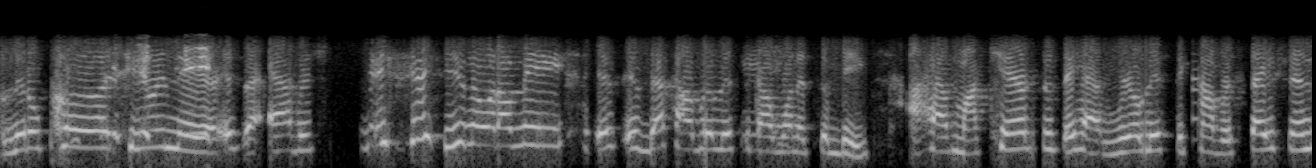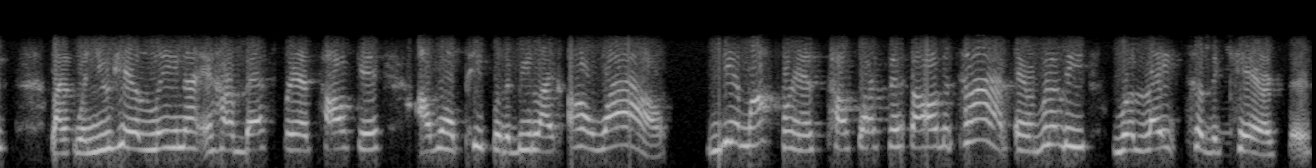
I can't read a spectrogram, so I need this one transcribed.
a little pudge here and there. It's an average. you know what I mean? It's, it's that's how realistic I want it to be. I have my characters. They have realistic conversations. Like when you hear Lena and her best friend talking, I want people to be like, oh, wow, me and my friends talk like this all the time and really relate to the characters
